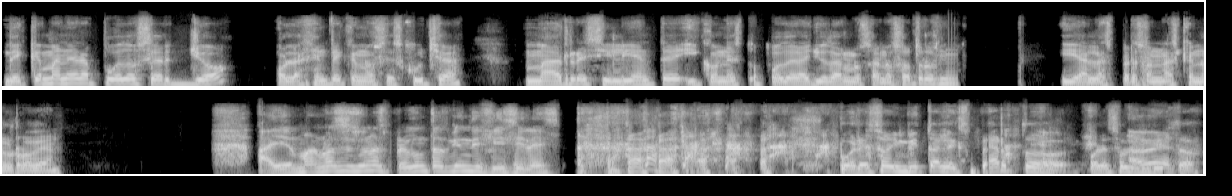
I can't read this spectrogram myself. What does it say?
¿De qué manera puedo ser yo o la gente que nos escucha más resiliente y con esto poder ayudarnos a nosotros y a las personas que nos rodean? Ay, hermano, haces unas preguntas bien difíciles. por eso invito al experto, por eso lo invito.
